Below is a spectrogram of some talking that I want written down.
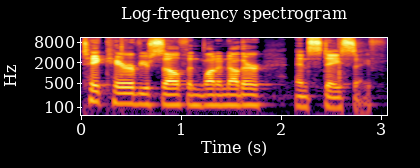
Take care of yourself and one another, and stay safe.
